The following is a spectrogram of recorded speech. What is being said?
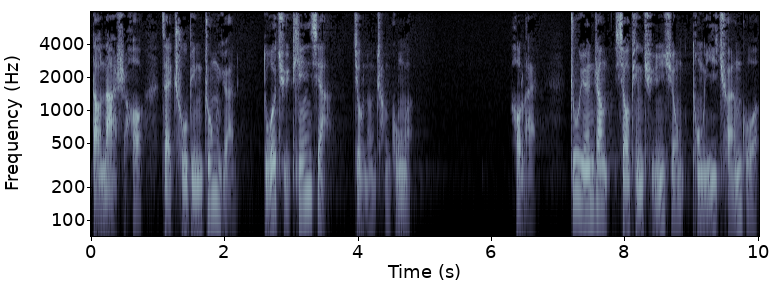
到那时候再出兵中原，夺取天下就能成功了。后来，朱元璋削平群雄，统一全国，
